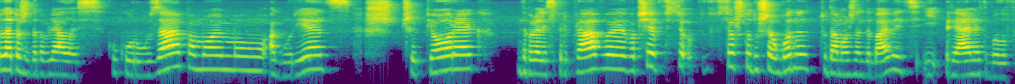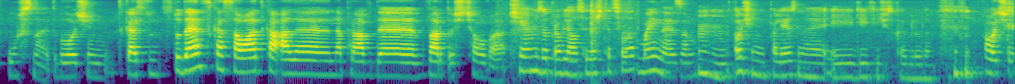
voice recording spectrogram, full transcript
Туда тоже добавлялась кукуруза, по-моему, огурец, шиперек, добавлялись приправы. Вообще все, все, что душе угодно, туда можно добавить. И реально это было вкусно. Это была очень такая студентская салатка, але naprawdę wartościowa. Чем заправлялся даже этот салат? Майонезом. Угу. Очень полезное и диетическое блюдо. Очень,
